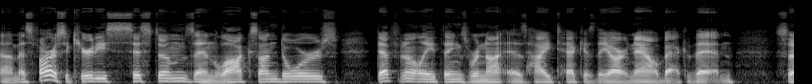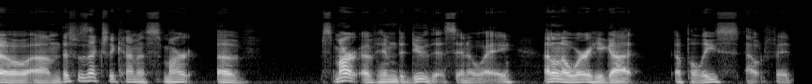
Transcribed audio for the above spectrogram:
as far as security systems and locks on doors, definitely things were not as high tech as they are now back then. So um, this was actually kind of smart of smart of him to do this in a way. I don't know where he got a police outfit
